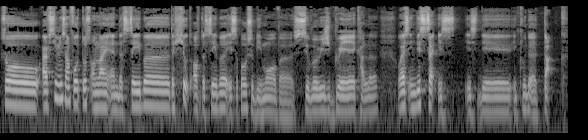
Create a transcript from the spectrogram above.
So I've seen some photos online and the saber, the hilt of the saber is supposed to be more of a silverish grey color. Whereas in this set is is they included a dark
